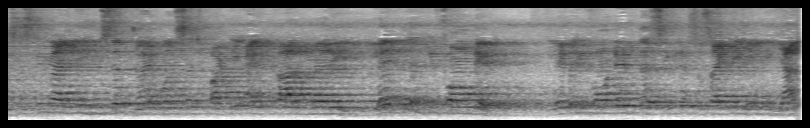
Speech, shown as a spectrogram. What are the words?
Giuseppe Mazzini himself joined one such party at Carbonari. Later he founded, later he founded the secret society named Young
